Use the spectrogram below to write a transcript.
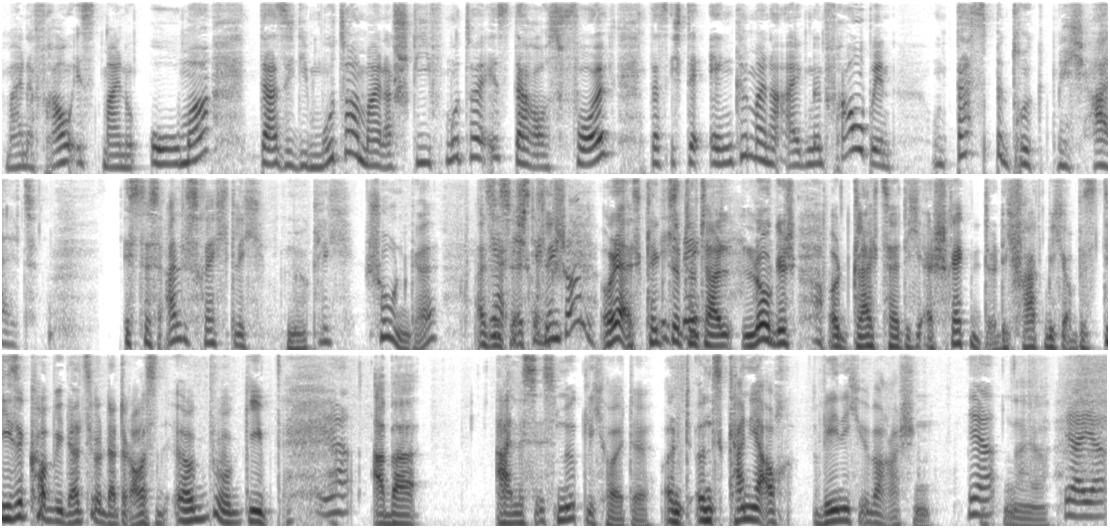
Meine Frau ist meine Oma, da sie die Mutter meiner Stiefmutter ist. Daraus folgt, dass ich der Enkel meiner eigenen Frau bin. Und das bedrückt mich halt. Ist das alles rechtlich möglich? Schon, gell? Also Ja, es, es klingt, schon. oder? Es klingt Ich so total logisch und gleichzeitig erschreckend. Und ich frage mich, ob es diese Kombination da draußen irgendwo gibt. Ja. Aber alles ist möglich heute. Und uns kann ja auch wenig überraschen. Ja. Naja. Ja, ja.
